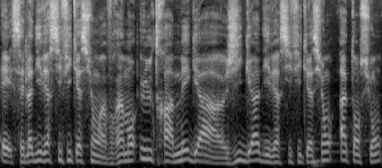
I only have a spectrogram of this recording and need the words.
et c'est de la diversification, hein, vraiment ultra, méga, giga diversification. Attention,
